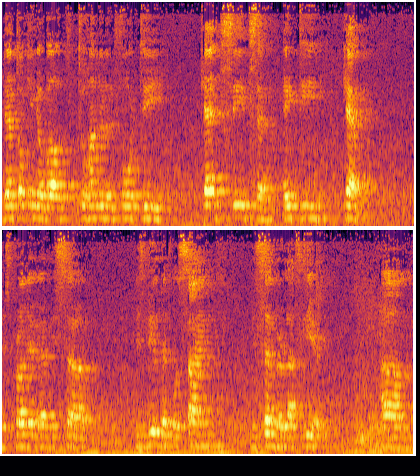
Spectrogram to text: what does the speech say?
they're talking about 240 CAD seats and 80 CAM. This product, uh, this, uh, this deal that was signed December last year. Um,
